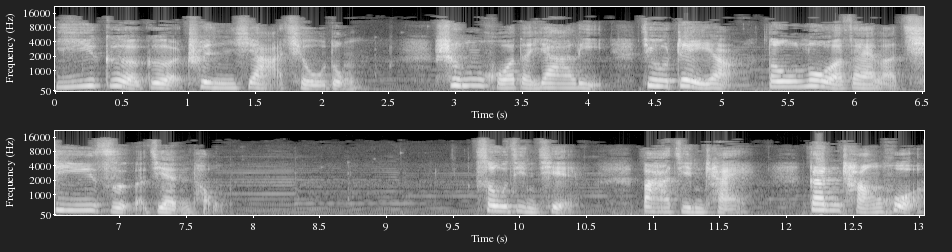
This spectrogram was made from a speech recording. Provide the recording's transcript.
一个个春夏秋冬，生活的压力就这样都落在了妻子的肩头。搜金妾、拔金钗、干长货、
